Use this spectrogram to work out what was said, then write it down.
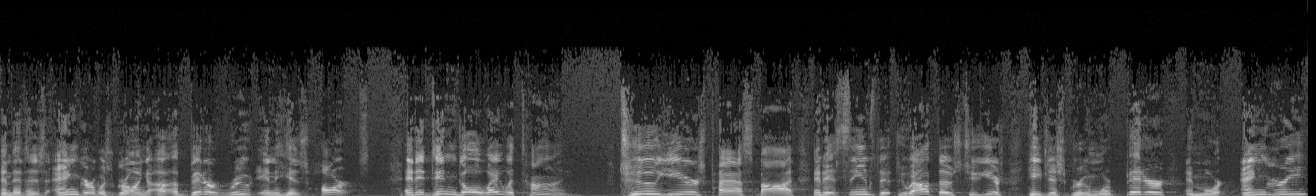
and that his anger was growing a, a bitter root in his heart. And it didn't go away with time. Two years passed by, and it seems that throughout those two years, he just grew more bitter and more angry.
